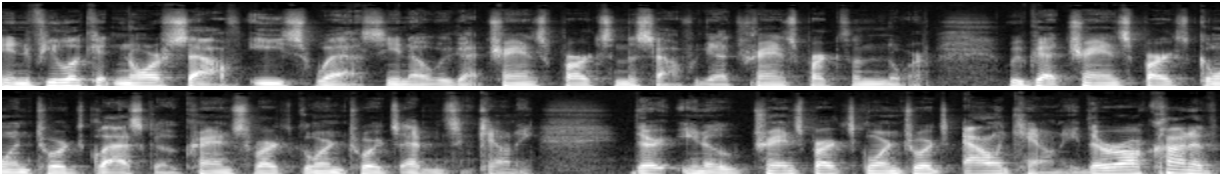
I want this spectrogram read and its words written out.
And if you look at north, south, east, west, you know, we've got trans parks in the south, we've got trans parks in the north, we've got trans parks going towards Glasgow, trans parks going towards Edmonson County. There, you know, trans parks going towards Allen County. They're all kind of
